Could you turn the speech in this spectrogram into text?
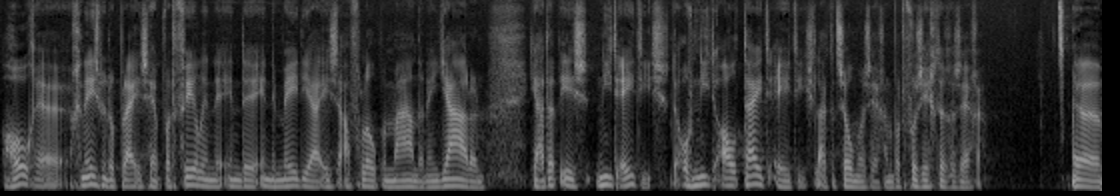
hoge eh, geneesmiddelprijzen hebt, wat veel in de, in, de, in de media is de afgelopen maanden en jaren, ja, dat is niet ethisch. Of niet altijd ethisch, laat ik het zo maar zeggen, wat voorzichtiger zeggen. Eh,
